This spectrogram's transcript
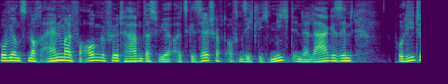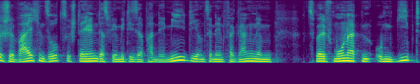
wo wir uns noch einmal vor Augen geführt haben, dass wir als Gesellschaft offensichtlich nicht in der Lage sind, politische Weichen so zu stellen, dass wir mit dieser Pandemie, die uns in den vergangenen zwölf Monaten umgibt,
